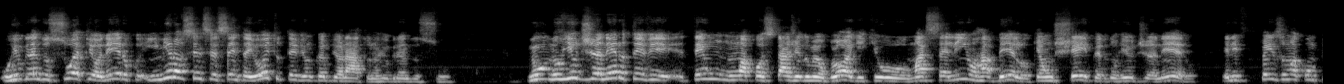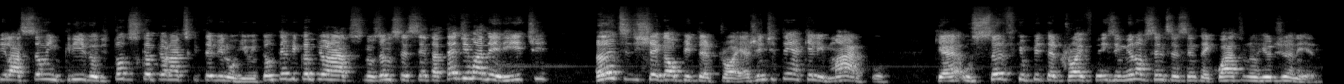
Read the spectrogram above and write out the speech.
o, Rio Grande do Sul é pioneiro. Em 1968 teve um campeonato no Rio Grande do Sul. No, no Rio de Janeiro teve tem uma postagem do meu blog que o Marcelinho Rabelo, que é um shaper do Rio de Janeiro, ele fez uma compilação incrível de todos os campeonatos que teve no Rio. Então teve campeonatos nos anos 60 até de Madeirite, antes de chegar o Peter Troy. A gente tem aquele marco que é o surf que o Peter Troy fez em 1964 no Rio de Janeiro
